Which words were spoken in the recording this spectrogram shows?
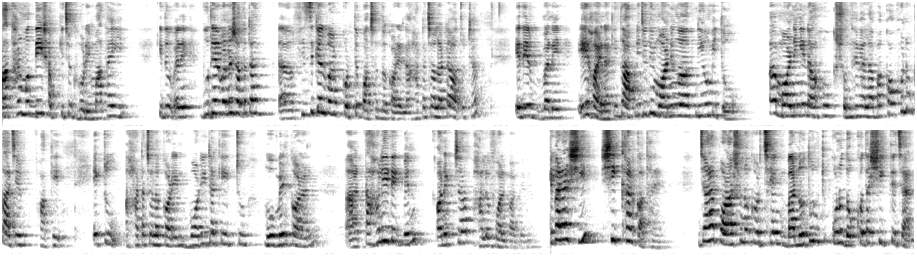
মাথার মধ্যেই সব কিছু ঘোরে। মাথায় কিন্তু মানে বুধের মানুষ অতটা ফিজিক্যাল ওয়ার্ক করতে পছন্দ করে না। হাঁটা চলাটা অতটা এদের মানে এ হয় না। কিন্তু আপনি যদি মর্নিং ওয়াক নিয়মিত মর্নিংয়ে না হোক, সন্ধেবেলা বা কখনো কাজের ফাঁকে একটু হাঁটাচলা করেন বডিটাকে একটু মুভমেন্ট করান, আর তাহলেই দেখবেন অনেকটা ভালো ফল পাবেন। এবার আসি শিক্ষার কথায়। যারা পড়াশোনা করছেন বা নতুন কোনো দক্ষতা শিখতে চান,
